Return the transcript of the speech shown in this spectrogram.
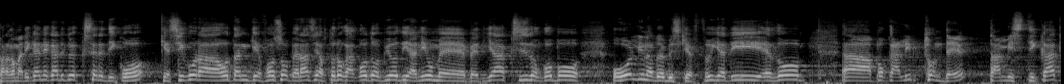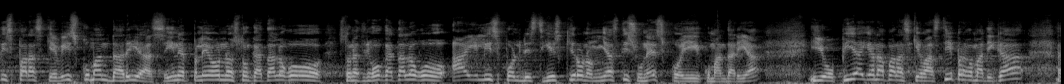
Πραγματικά είναι κάτι το εξαιρετικό και σίγουρα όταν και εφόσον περάσει αυτό το κακό το οποίο διανύουμε, παιδιά, αξίζει τον κόπο όλοι να το επισκεφθούν γιατί εδώ αποκαλύπτονται τα μυστικά της Παρασκευής Κουμανταρίας. Είναι πλέον στον, κατάλογο, στον εθνικό κατάλογο άειλης πολιτιστικής κληρονομιάς της UNESCO η Κουμανταρία, η οποία για να παρασκευαστεί πραγματικά, ε,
